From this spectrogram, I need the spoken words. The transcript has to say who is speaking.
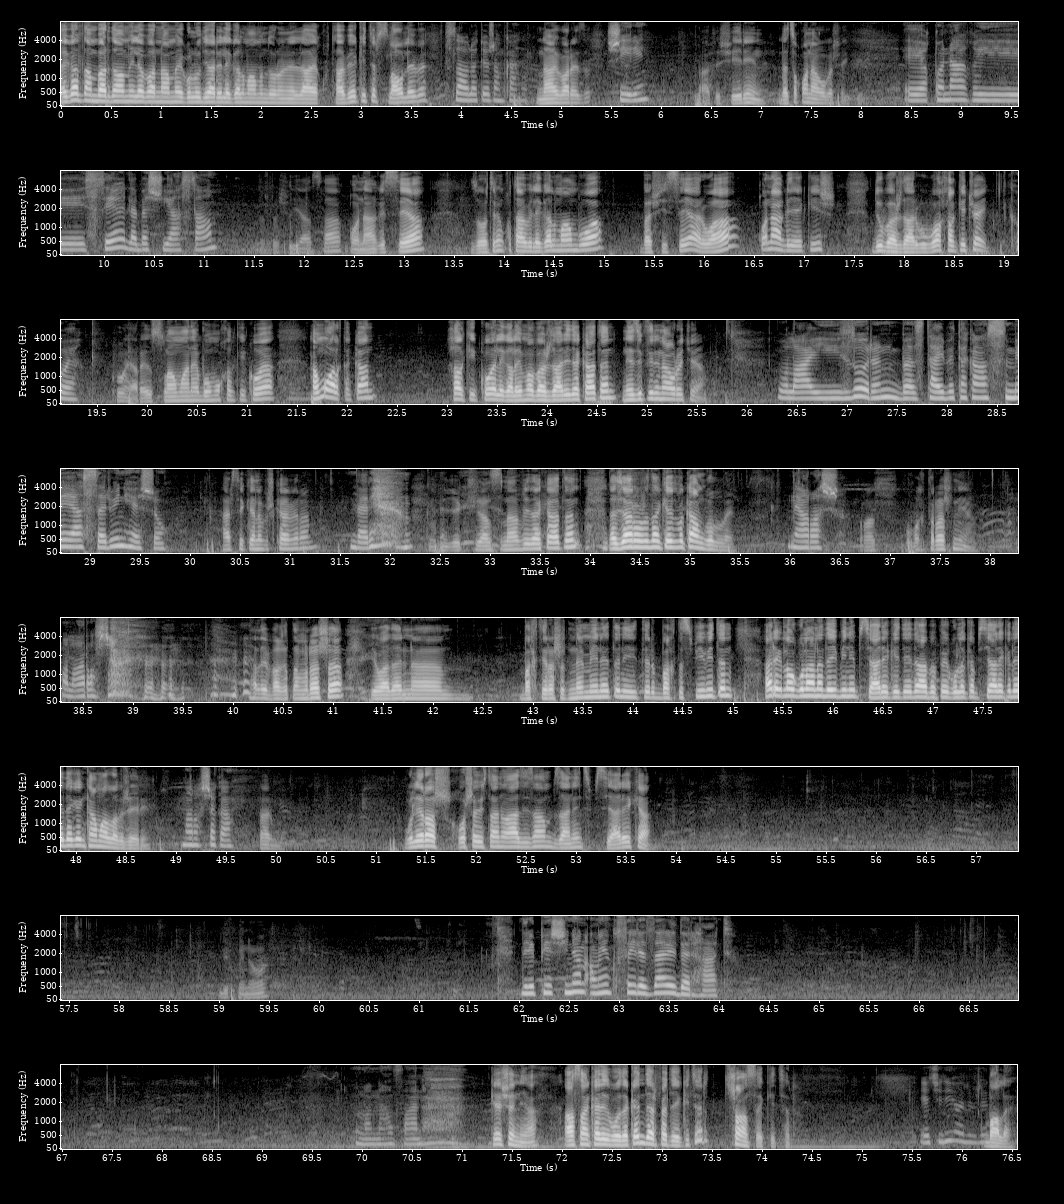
Speaker 1: لەگەڵتان بەردەوامی لە بەرنامەی گوڵ و دیاری لەگەڵما من دەڕۆنە لای قوتابیەکی تر سلااو لێبێ
Speaker 2: سلااو لە توێژم کات
Speaker 1: ناوی بەڕێز
Speaker 2: شیرین
Speaker 1: کات شیرین لە چ قۆناغ بەشێکی
Speaker 2: قۆناغی سێ لە بەش یاسام
Speaker 1: یاسا قۆناغی سێ زۆرترین قوتابی لەگەڵمان بووە بەشی سێ هەروەها قۆناغیەکیش دوو بەشدار بووە خەڵکی کوێی کۆە ڕێ سلااومانە بۆ خەڵکی کۆە هەموو ئەڵلقەکان خەڵکی کۆیە لەگەڵ ئێمە بەشداری دەکاتن نێزیکترین هاوڕێ
Speaker 2: کێیە؟ وەڵایی زۆرن بەس تایبەتەکان سمەیە سەروین هێشۆ
Speaker 1: هەرسێکە لە پشت کامێران
Speaker 2: بەێ
Speaker 1: یەکیان سناپی دەکاتن لە جان ڕوودا کەی بەکام گوڵ بڵێ
Speaker 2: ناڕەش
Speaker 1: وەخت ڕەش نییە
Speaker 2: وەڵا ڕەشە
Speaker 1: هەڵێ بەغتم ڕەشە هیوادارین بەختی ڕەشت نەمێنێتن ئیتر بەخت سپی بیتن هەرێک لەو گوڵانە دەیبینی پرسیارێکی تێدا بە پێ گوڵەکە پرسیارێک لێ دەکەن کاماڵ لە بژێری
Speaker 2: مەڕەشەکە
Speaker 1: فەرمو گوڵی ڕەش خۆشەویستان و ئازیزان بزانین چ پرسیارێکە بخوێنەوە
Speaker 2: درێ پێشینان ئەڵێن قسەی لە زارێ دەرهات نازانە
Speaker 1: کێشە نیە ئاسانکاری بۆ دەکەن دەرفەتێکی تر شانسێکی تر باڵێ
